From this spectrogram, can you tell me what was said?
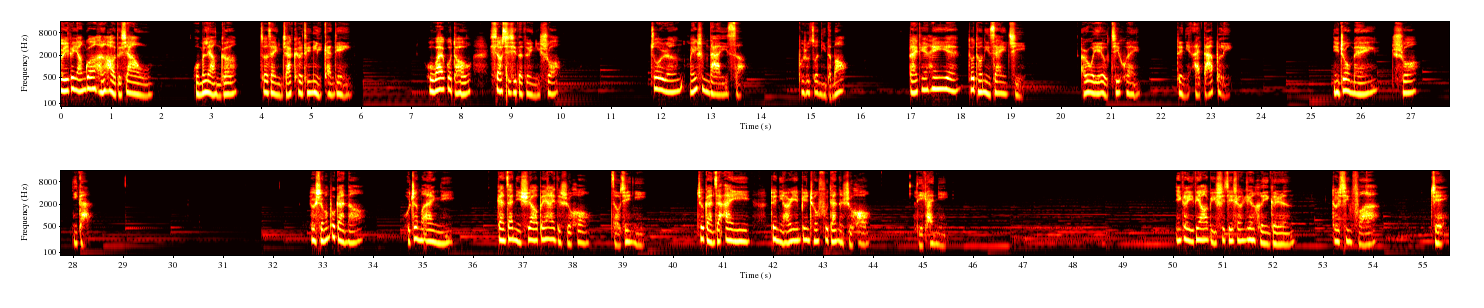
有一个阳光很好的下午，我们两个坐在你家客厅里看电影。我歪过头，笑嘻嘻的对你说：“做人没什么大意思，不如做你的猫，白天黑夜都同你在一起，而我也有机会对你爱答不理。”你皱眉说：“你敢？”有什么不敢呢？我这么爱你，敢在你需要被爱的时候走进你，就敢在爱意对你而言变成负担的时候离开你。你可一定要比世界上任何一个人都幸福啊，J。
